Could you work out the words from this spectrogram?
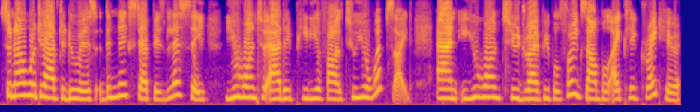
So now what you have to do is the next step is let's say you want to add a PDF file to your website and you want to drive people. For example, I clicked right here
